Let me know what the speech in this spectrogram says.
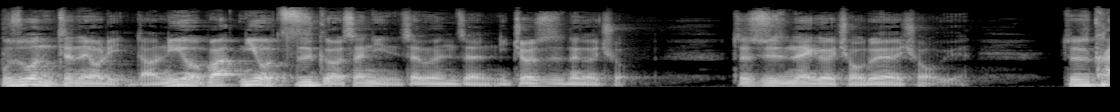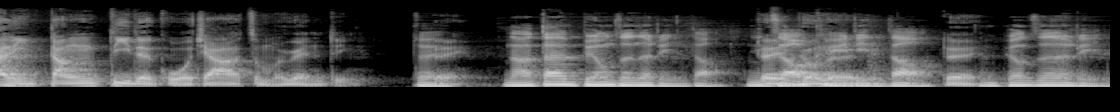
不是说你真的有领到，你有办你有资格申请身份证，你就是那个球，就是那个球队的球员，就是看你当地的国家怎么认定。对对，然后但是不用真的领到，你只要可以领到，对你不用真的领，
